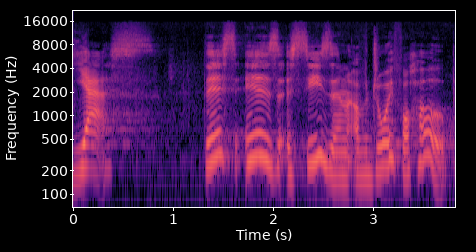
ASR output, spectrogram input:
Yes, this is a season of joyful hope.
